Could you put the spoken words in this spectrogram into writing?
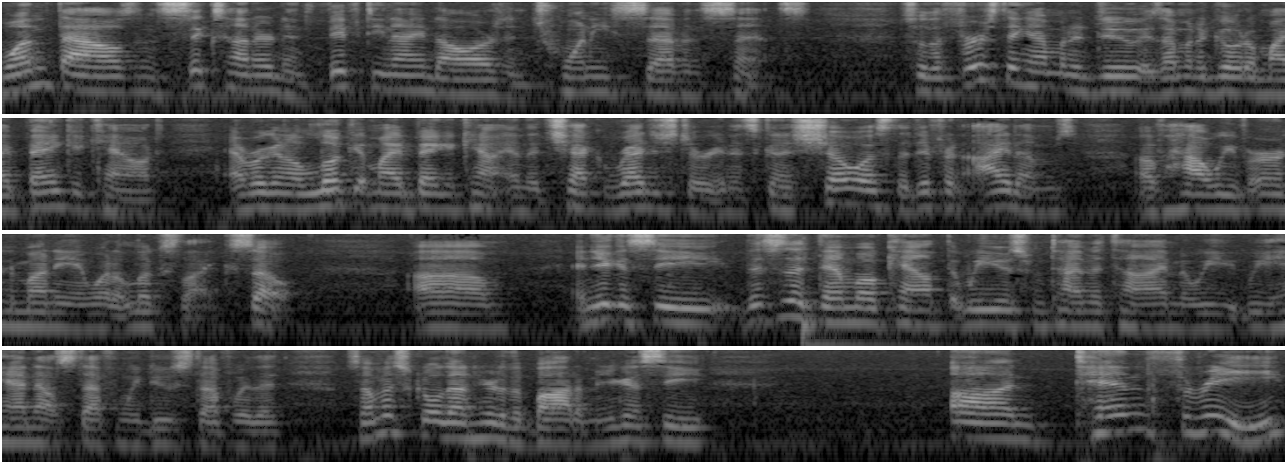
$1,659.27. So the first thing I'm going to do is I'm going to go to my bank account and we're going to look at my bank account in the check register and it's going to show us the different items of how we've earned money and what it looks like. So, um, and you can see this is a demo account that we use from time to time and we, we hand out stuff and we do stuff with it. So I'm going to scroll down here to the bottom and you're going to see on 10-3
